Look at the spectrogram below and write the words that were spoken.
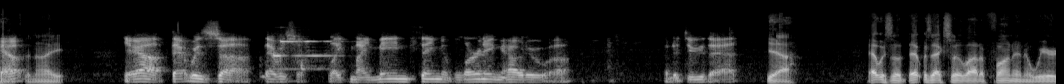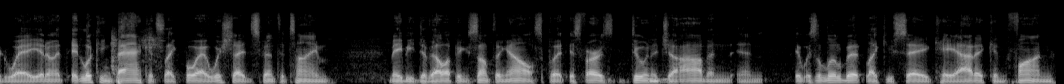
Yeah. the night. Yeah, that was uh, that was like my main thing of learning how to uh, how to do that. Yeah. That was a, that was actually a lot of fun in a weird way. You know, it, it, looking back, it's like, boy, I wish I'd spent the time maybe developing something else. But as far as doing a Mm-hmm. job and and it was a little bit like you say, chaotic and fun,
